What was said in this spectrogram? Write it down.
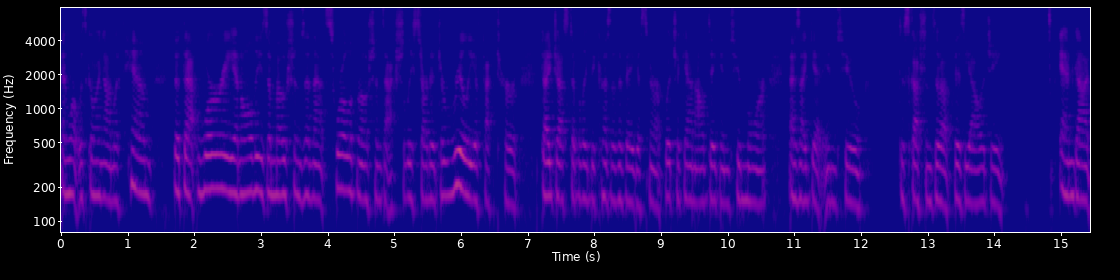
and what was going on with him that that worry and all these emotions and that swirl of emotions actually started to really affect her digestively because of the vagus nerve, which again, I'll dig into more as I get into discussions about physiology and got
